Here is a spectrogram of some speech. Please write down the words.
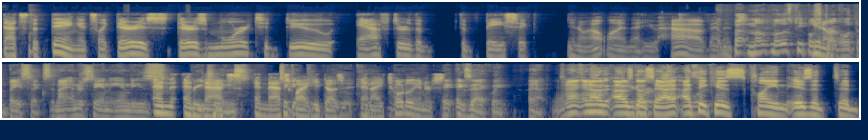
That's the thing. It's like there is there's more to do after the the basic, you know, outline that you have and it's But mo- most people you know- struggle with the basics, and I understand Andy's and and that's and that's why he does it. And I totally understand. exactly. Yeah, And I, and I, was- I was going to say, I, I think his claim isn't to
